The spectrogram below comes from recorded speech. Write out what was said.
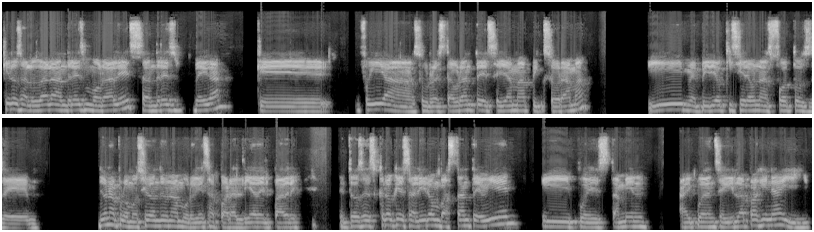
quiero saludar a Andrés Morales, Andrés Vega, que fui a su restaurante, se llama Pixorama, y me pidió que hiciera unas fotos de, de una promoción de una hamburguesa para el Día del Padre. Entonces creo que salieron bastante bien y pues también ahí pueden seguir la página y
